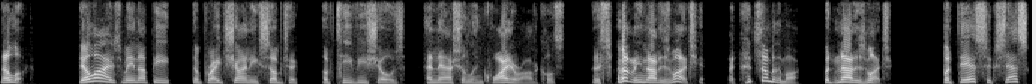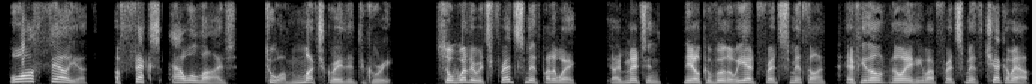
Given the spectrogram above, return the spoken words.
Now, look, their lives may not be the bright, shining subject of TV shows and National Enquirer articles. They're certainly not as much. Some of them are, but not as much. But their success or failure affects our lives to a much greater degree. So whether it's Fred Smith, by the way, I mentioned Neil Cavuto, he had Fred Smith on. If you don't know anything about Fred Smith, check him out.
